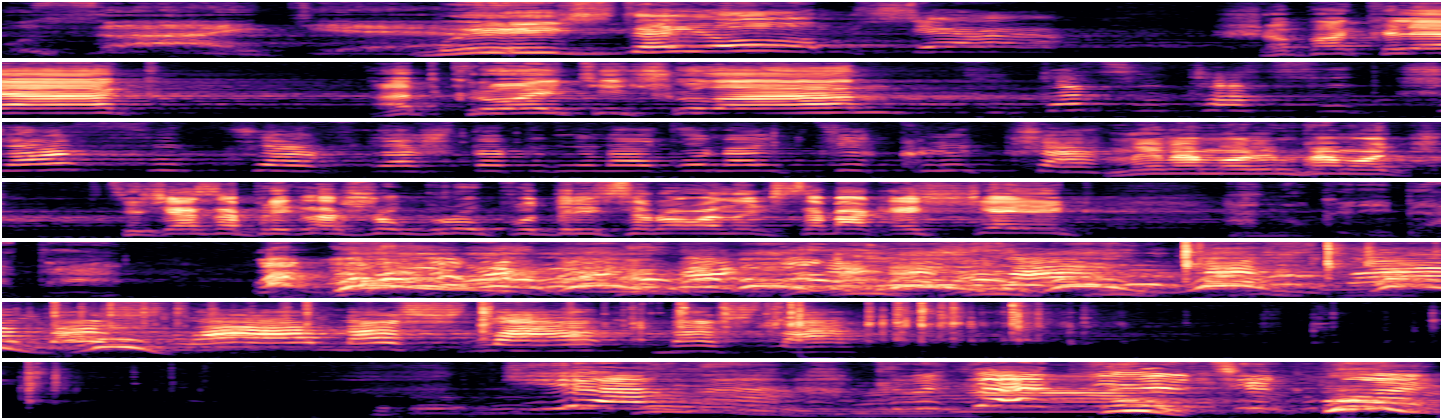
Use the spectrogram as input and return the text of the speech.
кусайте. Мы сдаемся! Шапокляк, откройте чулан. Сейчас, сейчас. Сейчас, сейчас. Я что-то не могу найти ключа. Мы вам можем помочь. Сейчас я приглашу группу дрессированных собак-ощеек. А ну-ка, ребята. Нашла, нашла, нашла, нашла. Диана, крокодильчик мой,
